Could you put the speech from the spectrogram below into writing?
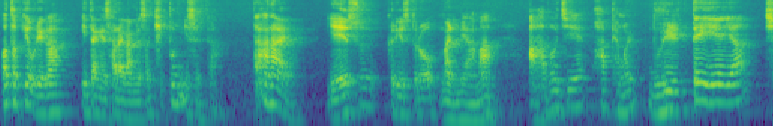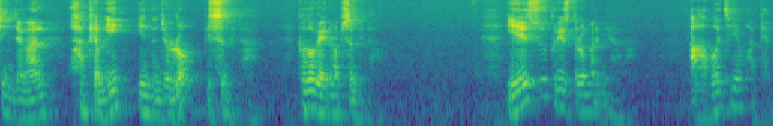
어떻게 우리가 이 땅에 살아가면서 기쁨이 있을까? 딱 하나예요. 예수 그리스도로 말미암아 아버지의 화평을 누릴 때에야 진정한 화평이 있는 줄로 믿습니다. 그거 외에는 없습니다. 예수 그리스도로 말미암아 아버지의 화평이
